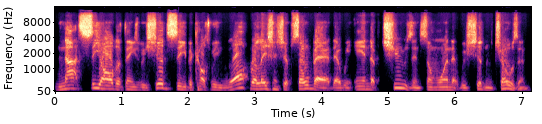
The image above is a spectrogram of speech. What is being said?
not see all the things we should see because we want relationships so bad that we end up choosing someone that we shouldn't have chosen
